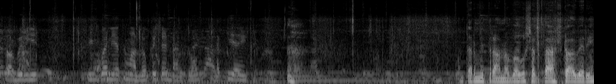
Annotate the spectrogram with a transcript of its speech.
स्ट्रॉबेरी पण येत मला लोकेशन टाकतो नक्की तर मित्रांनो बघू शकता स्ट्रॉबेरी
